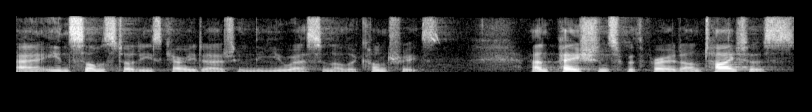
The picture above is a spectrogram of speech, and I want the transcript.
uh, in some studies carried out in the US and other countries. And patients with periodontitis,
